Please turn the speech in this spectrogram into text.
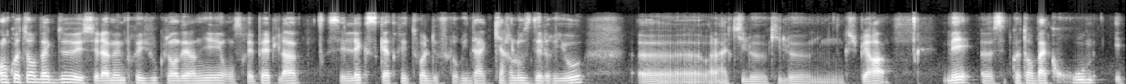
En quarterback 2, et c'est la même preview que l'an dernier, on se répète là, c'est l'ex 4 étoiles de Florida, Carlos Del Rio, euh, voilà, qui le, qui. Mais euh, cette quarterback room est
